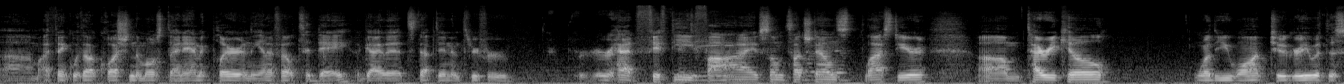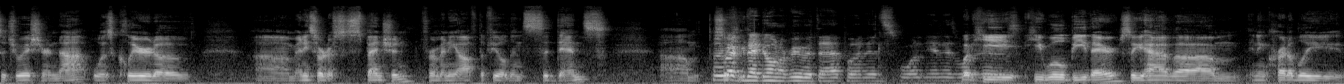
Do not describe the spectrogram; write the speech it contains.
Um, I think without question the most dynamic player in the NFL today, a guy that stepped in and threw for or, or had 55 some touchdowns last year. Um, Tyreek Hill whether you want to agree with this situation or not, was cleared of um, any sort of suspension from any off the field incidents. Um, For the so he- I don't agree with that, but it's what it is. What but it he is. he will be there. So you have um, an incredibly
